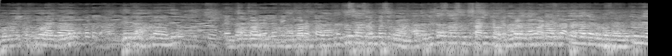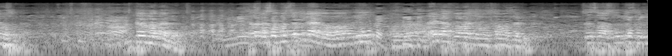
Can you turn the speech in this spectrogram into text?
कोणाचा आहे? तिथे हा म्हणजे. तुम्ही. त्यांना काय समस्या काय आहे? राईट असला पाहिजे मग कामासाठी जसं असेल तसं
